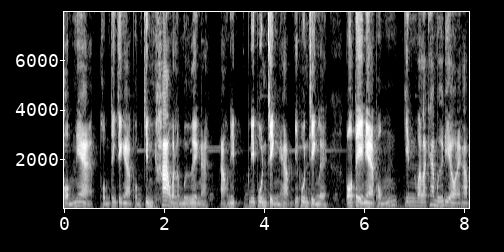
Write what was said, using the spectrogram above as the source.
ผมเนี่ยผมจริงๆอะผมกินข้าววันละมื้อเองนะอ้าวนี่นี่พูดจริงนะครับนี่พูดจริงเลยปกติเนี่ยผมกินวันละแค่มื้อเดียวนะครับ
